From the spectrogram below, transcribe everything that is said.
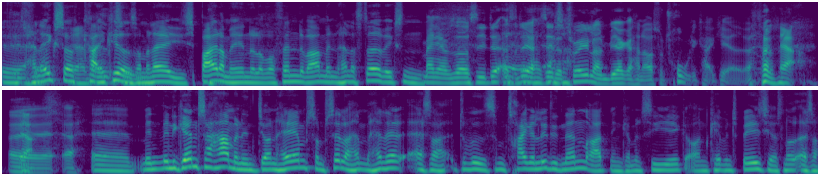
Uh, han er ikke så Ja, er karikeret, altid- som han er i Spider-Man, eller hvor fanden det var, men han er stadigvæk sådan... Men jeg vil så også sige, det, altså det jeg har set altså- af traileren virker, han er også utrolig karikeret i hvert fald. Ja. Øh, ja. Øh, men, men igen, så har man en John Hamm, som selv han, han er, altså, du ved, som trækker lidt i den anden retning, kan man sige, ikke? Og en Kevin Spacey og sådan noget. Altså,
